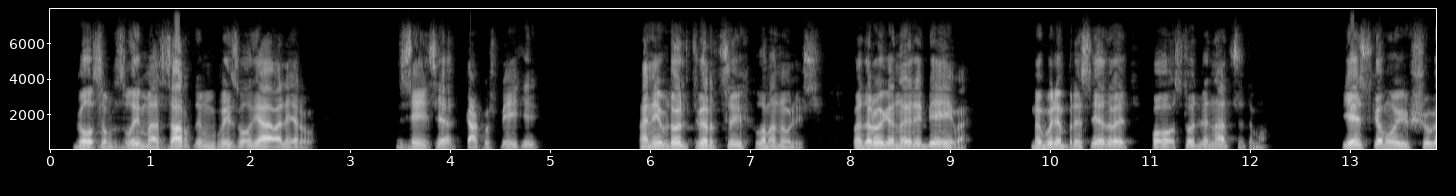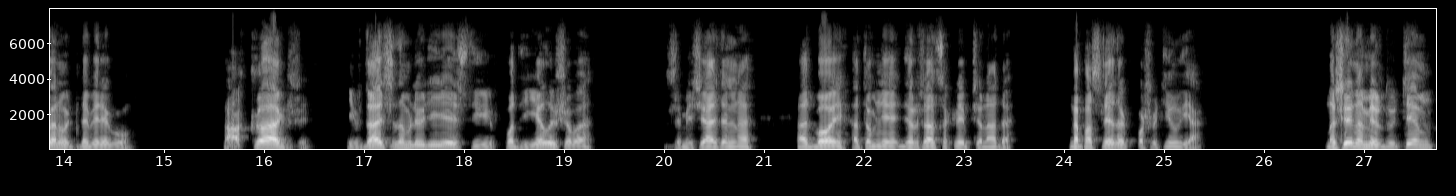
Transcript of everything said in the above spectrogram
— голосом злым азартным вызвал я Валеру. — Здесь я? Как успехи? Они вдоль Тверцы ломанулись, по дороге на Ребеево. Мы будем преследовать по 112-му. Есть кому их шугануть на берегу? А как же! И в Дачном люди есть, и в Подъелышево. Замечательно. Отбой, а то мне держаться крепче надо. Напоследок пошутил я. Машина, между тем,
